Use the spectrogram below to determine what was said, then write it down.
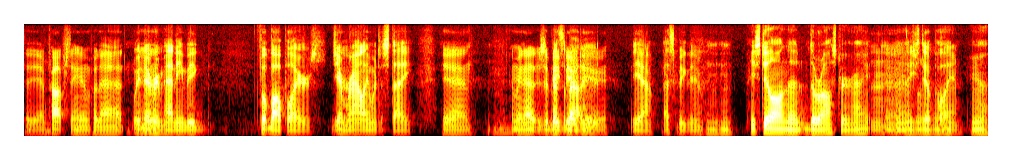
So yeah, props to him for that. We've you never know. even had any big football players. Jim Riley went to state. Yeah, I mean that is a big That's deal too. it. Yeah, that's a big deal. hmm He's still on the, the roster, right? Mhm, Yeah, he's still what I thought. playing. Yeah.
